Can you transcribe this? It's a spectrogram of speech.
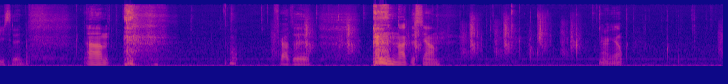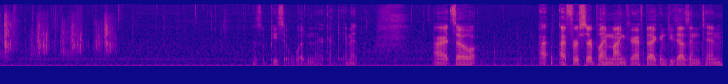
she said. Um, oh, forgot to knock this down. There we go. There's a piece of wood in there, god damn it. Alright, so I I first started playing Minecraft back in 2010.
